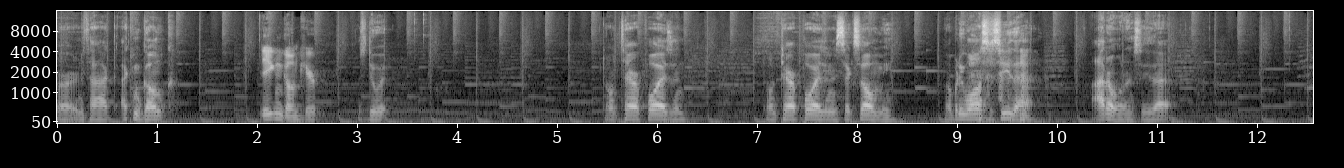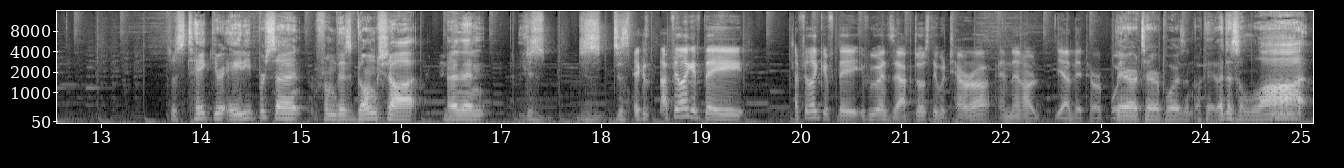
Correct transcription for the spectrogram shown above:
or an attack. I can gunk. You can gunk here. Let's do it. Don't Tera Poison. Don't Tera Poison and 6 me. Nobody wants to see that. I don't want to see that. Just take your 80% from this gunk shot and then just just just Because I feel like if they, I feel like if they if we went Zapdos, they would Tera, and then our yeah they Tera Poison. there Tera Poison. Okay, that does a lot.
